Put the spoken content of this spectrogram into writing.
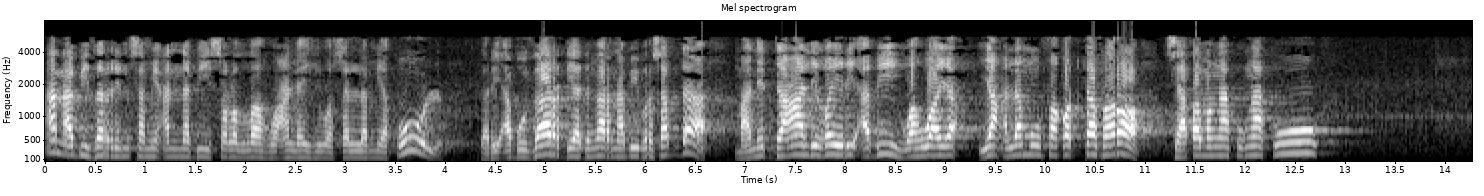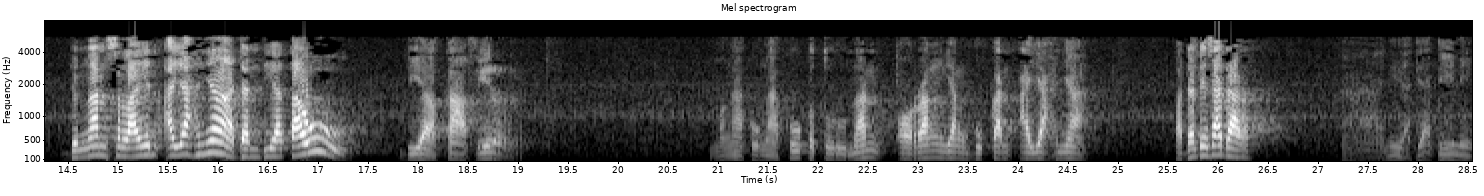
An Abi Dzarrin sami'an Nabi sallallahu alaihi wasallam yaqul dari Abu Dzar dia dengar Nabi bersabda, "Manid da'a ghairi abi wa huwa ya-, ya'lamu faqad kafara." Siapa mengaku-ngaku dengan selain ayahnya dan dia tahu dia kafir. Mengaku-ngaku keturunan orang yang bukan ayahnya. Padahal dia sadar. Nah, ini hati-hati ini.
